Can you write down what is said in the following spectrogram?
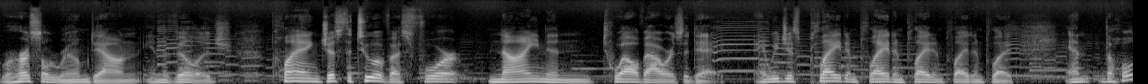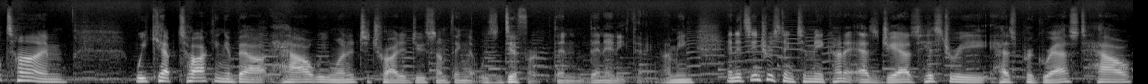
rehearsal room down in the village, playing just the two of us for nine and 12 hours a day. And we just played and played and played and played and played. And the whole time, we kept talking about how we wanted to try to do something that was different than, than anything. I mean, and it's interesting to me, kind of as jazz history has progressed, how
